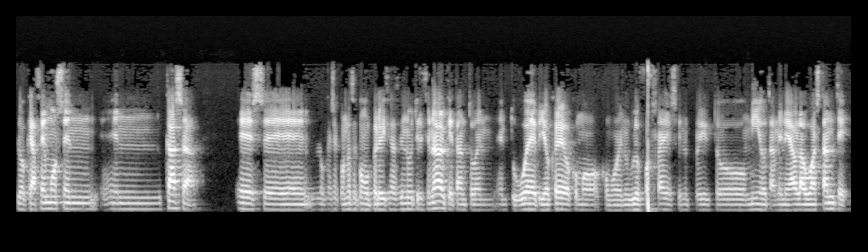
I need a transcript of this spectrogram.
lo que hacemos en, en casa es eh, lo que se conoce como periodización nutricional, que tanto en, tu web, yo creo, como, como en Glue for Science, en el proyecto mío, también he hablado bastante.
